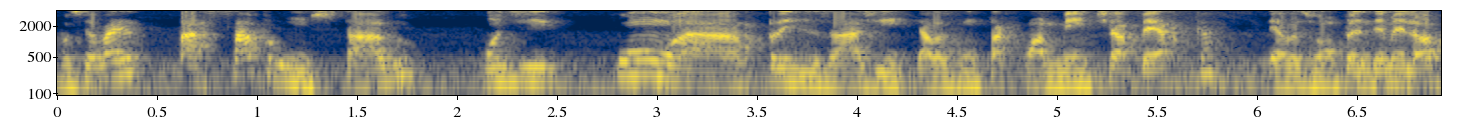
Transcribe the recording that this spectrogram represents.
Você vai passar por um estado onde com a aprendizagem elas vão estar com a mente aberta, elas vão aprender melhor,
